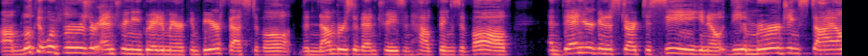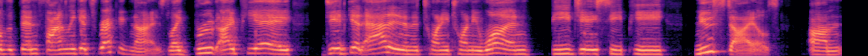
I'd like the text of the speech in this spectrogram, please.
um, look at what brewers are entering in Great American Beer Festival, the numbers of entries and how things evolve, and then you're going to start to see, you know, the emerging style that then finally gets recognized. Like Brut IPA did get added in the 2021 BJCP new styles. Um,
